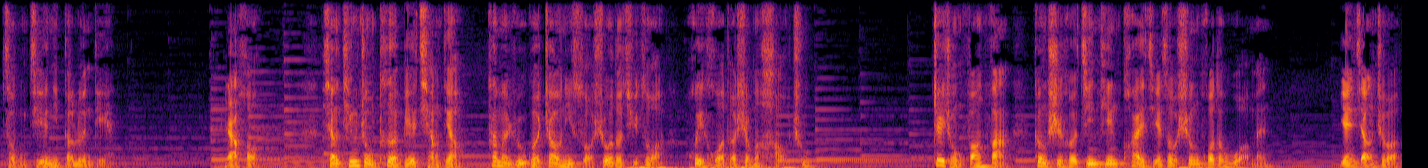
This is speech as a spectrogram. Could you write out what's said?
总结你的论点，然后。向听众特别强调，他们如果照你所说的去做，会获得什么好处。这种方法更适合今天快节奏生活的我们。演讲者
